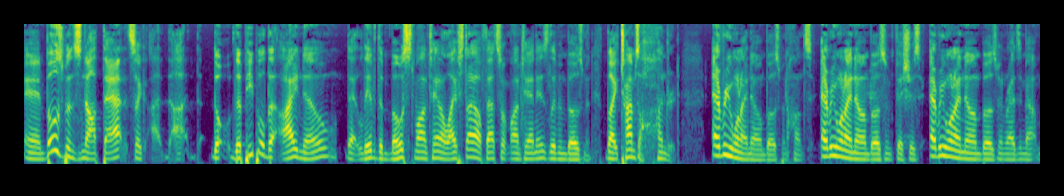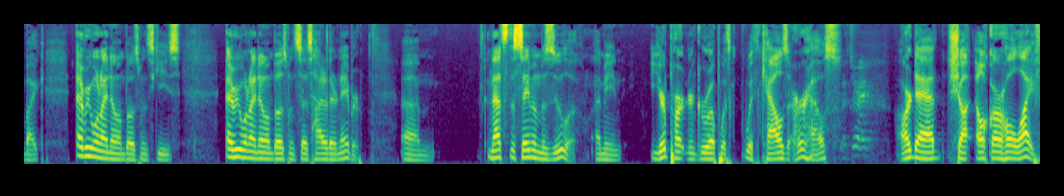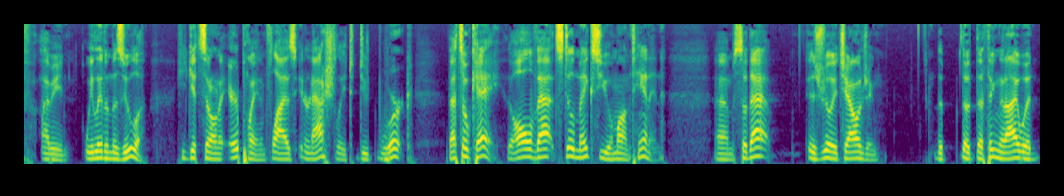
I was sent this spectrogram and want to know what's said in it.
and Bozeman's not that. It's like I, I, the the people that I know that live the most Montana lifestyle, if that's what Montana is, live in Bozeman. Like times a hundred. Everyone I know in Bozeman hunts. Everyone I know in Bozeman fishes. Everyone I know in Bozeman rides a mountain bike. Everyone I know in Bozeman skis. Everyone I know in Bozeman says hi to their neighbor. Um, and that's the same in Missoula. I mean, your partner grew up with with cows at her house. That's right. Our dad shot elk our whole life. I mean, we live in Missoula. He gets on an airplane and flies internationally to do work. That's okay. All of that still makes you a Montanan. Um, so that is really challenging. The, the the thing that I would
